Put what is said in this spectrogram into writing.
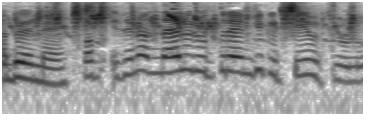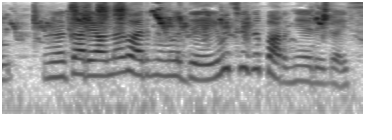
അതെ, തന്നെ. ഇതിനെന്തായാലും ഇതിന് എന്തായാലും ഒരു ഉത്തരം എനിക്ക് കിട്ടിയേ പറ്റുള്ളൂ. നിങ്ങൾക്ക് അറിയാവുന്ന കാര്യം നിങ്ങൾ ദയവ് ചെയ്ത് പറഞ്ഞു തരും ഗൈസ്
